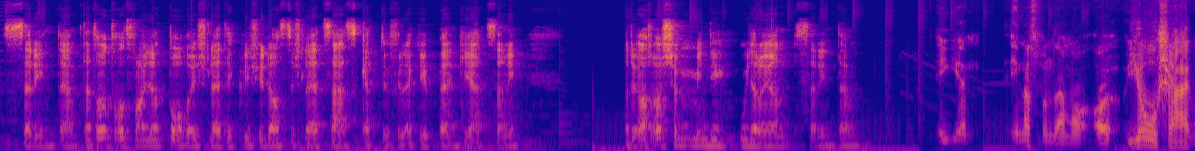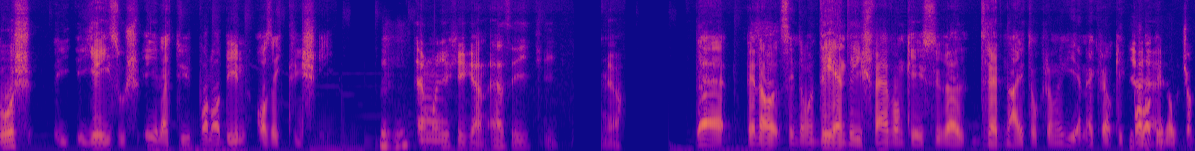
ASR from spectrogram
szerintem. Tehát ott, ott van, hogy a tolva is lehet egy klisi, de azt is lehet 102 féleképpen kijátszani. Tehát az, az sem mindig ugyanolyan, szerintem. igen, én azt mondanám, a, a jóságos Jézus életű paladin az egy klisé. Uh-huh. ja, mondjuk igen, ez így, így De például szerintem a D&D is fel van készülve Dread Knight-okra, meg ilyenekre, akik Ja. paladinok, csak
